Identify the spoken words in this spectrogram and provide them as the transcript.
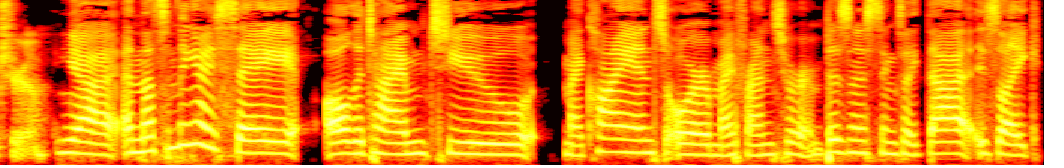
true. Yeah, and that's something I say all the time to my clients or my friends who are in business, things like that, is like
